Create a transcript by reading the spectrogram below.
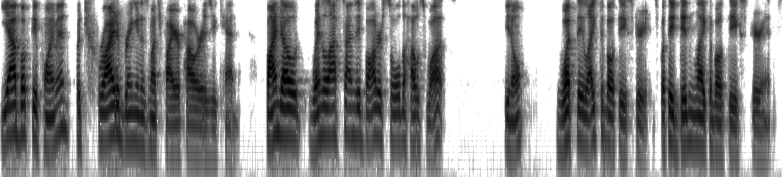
yeah book the appointment but try to bring in as much firepower as you can find out when the last time they bought or sold a house was you know what they liked about the experience what they didn't like about the experience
